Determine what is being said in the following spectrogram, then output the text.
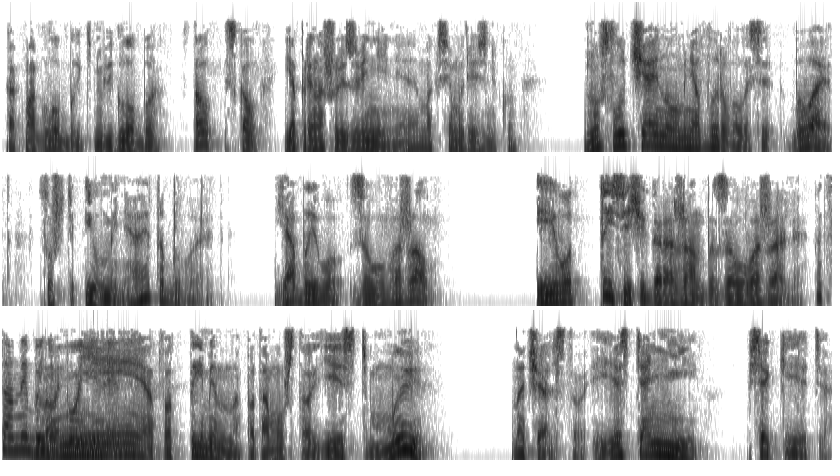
как могло быть. Бегло бы встал и сказал, я приношу извинения Максиму Резнику. Ну, случайно у меня вырвалось. Бывает. Слушайте, и у меня это бывает я бы его зауважал. И его тысячи горожан бы зауважали. Пацаны бы Но не поняли. Нет, вот именно, потому что есть мы, начальство, и есть они, всякие эти,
